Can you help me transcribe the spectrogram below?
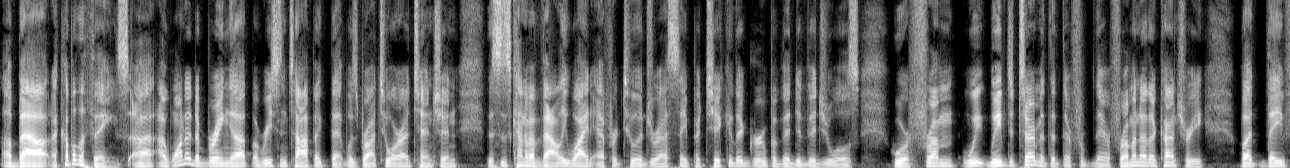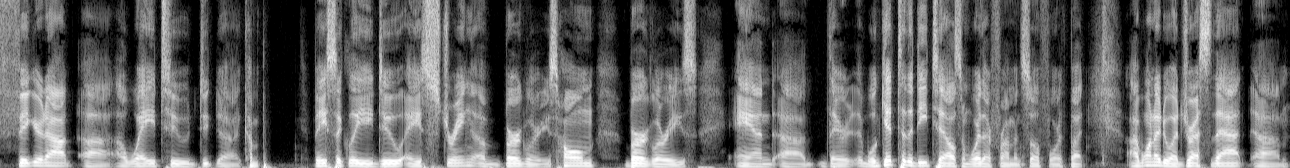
about a couple of things. Uh, I wanted to bring up a recent topic that was brought to our attention. This is kind of a valley wide effort to address a particular group of individuals who are from, we, we've determined that they're from, they're from another country, but they've figured out uh, a way to do, uh, comp- basically do a string of burglaries, home burglaries, and uh, there we'll get to the details and where they're from and so forth. But I wanted to address that. Um,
